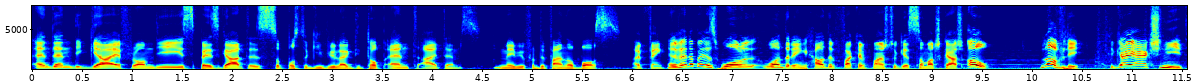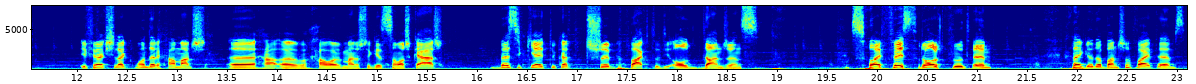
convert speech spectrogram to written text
And then the guy from the Space Guard is supposed to give you like the top end items, maybe for the final boss, I think. And if anybody is wondering how the fuck I've managed to get so much cash, oh, lovely, the guy I actually need. If you actually like wonder how much, uh, how, uh, how I've managed to get so much cash, basically I took a trip back to the old dungeons. so I first rolled through them I got a bunch of items.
